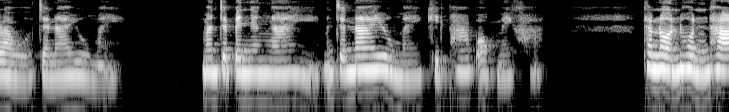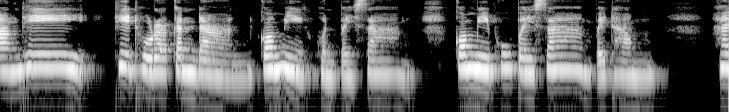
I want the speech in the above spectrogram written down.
เราจะน่าอยู่ไหม มันจะเป็นยังไง มันจะน่าอยู่ไหม คิดภาพออกไหมคะ ถนนหนทางที่ที่ธุรกันดารก็มีคนไปสร้าง ก็มีผู้ไปสร้างไปทำให้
